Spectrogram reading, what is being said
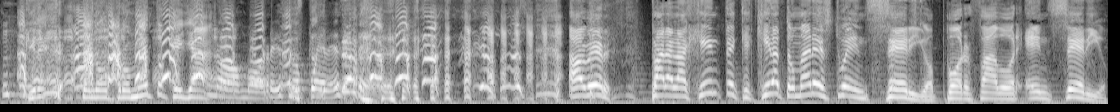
te lo prometo que ya. No, Morris, no puede ser. A ver, para la gente que quiera tomar esto en serio, por favor, en serio,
